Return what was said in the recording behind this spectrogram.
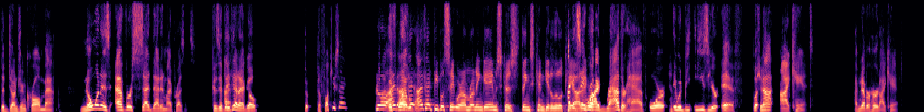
the dungeon crawl map no one has ever said that in my presence because if they I- did i go the, the fuck you say No, Uh, I've, I've, had. I've had people say where I'm running games because things can get a little chaotic. i can say where i'd rather have or Yeah. it would be easier if but Sure. not i can't i've never heard i can't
